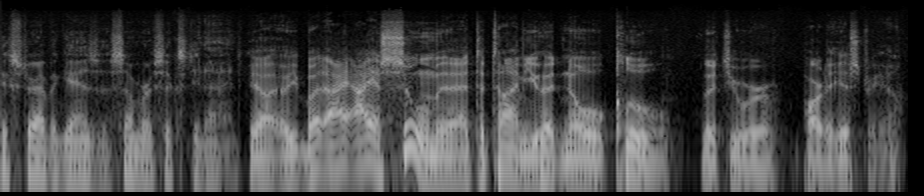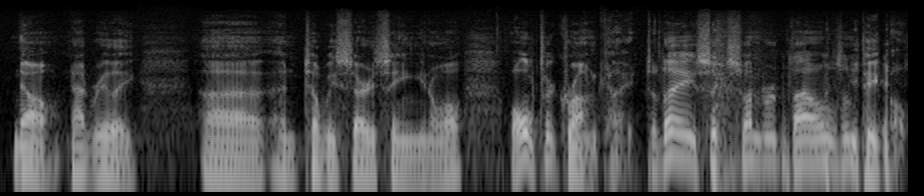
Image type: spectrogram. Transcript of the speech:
extravaganza, summer of '69. Yeah, but I, I assume at the time you had no clue that you were part of history, huh? No, not really uh, until we started seeing, you know, Walter Cronkite, today 600,000 people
